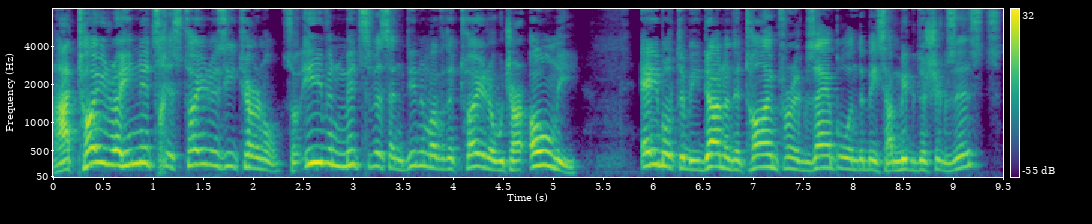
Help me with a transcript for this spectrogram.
HaTorah hinitzchis, Torah is eternal. So even mitzvahs and dinim of the Torah, which are only able to be done in the time, for example, when the Beis Hamikdash exists,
